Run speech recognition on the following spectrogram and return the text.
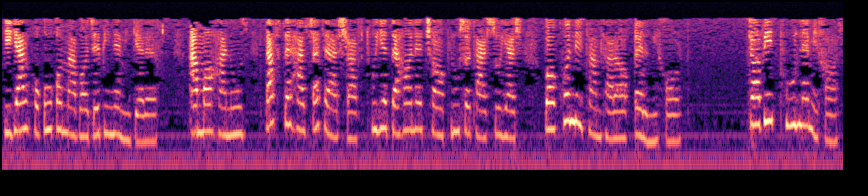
دیگر حقوق و مواجبی نمی گرفت. اما هنوز لفظ حضرت اشرف توی دهان چاپلوس و ترسویش با کلی تمترا قل می‌خورد. جاوید پول نمی‌خواست.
